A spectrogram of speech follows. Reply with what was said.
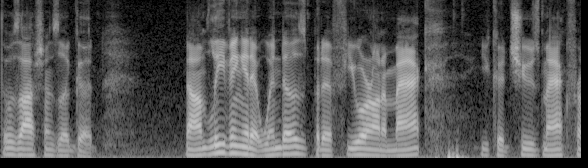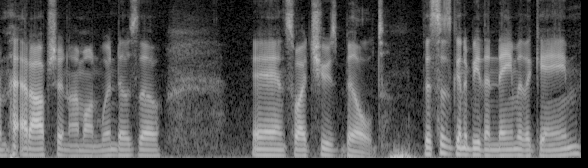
those options look good. Now I'm leaving it at Windows, but if you are on a Mac, you could choose Mac from that option. I'm on Windows though. And so I choose build. This is going to be the name of the game.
